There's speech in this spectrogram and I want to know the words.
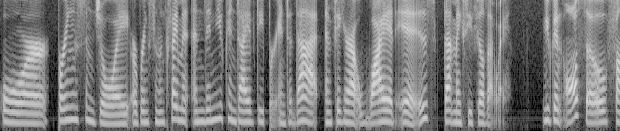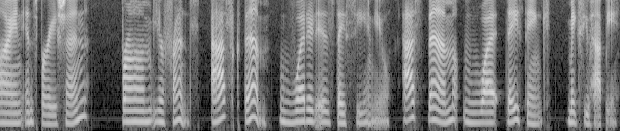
or brings some joy or brings some excitement. And then you can dive deeper into that and figure out why it is that makes you feel that way. You can also find inspiration from your friends. Ask them what it is they see in you. Ask them what they think makes you happy.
